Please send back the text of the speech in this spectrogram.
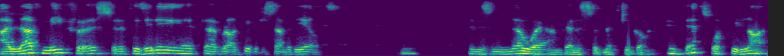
I love me first, and if there's anything left over, I'll give it to somebody else. And there's no way I'm going to submit to God. And that's what we like.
